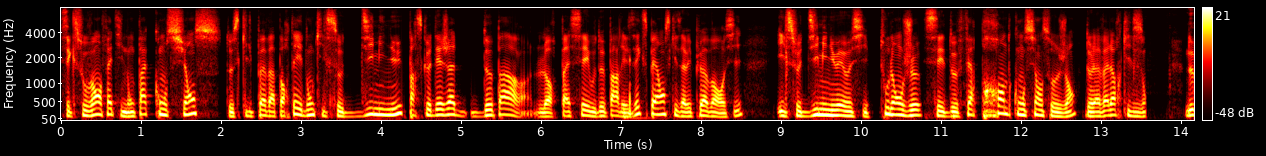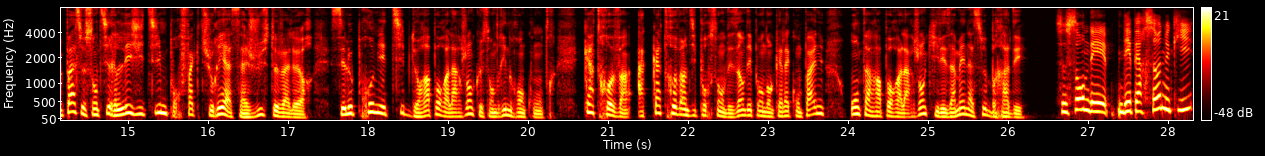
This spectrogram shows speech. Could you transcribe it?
c'est que souvent, en fait, ils n'ont pas conscience de ce qu'ils peuvent apporter et donc ils se diminuent parce que déjà, de par leur passé ou de par les expériences qu'ils avaient pu avoir aussi, ils se diminuaient aussi. Tout l'enjeu, c'est de faire prendre conscience aux gens de la valeur qu'ils ont ne pas se sentir légitime pour facturer à sa juste valeur. C'est le premier type de rapport à l'argent que Sandrine rencontre. 80 à 90% des indépendants qu'elle accompagne ont un rapport à l'argent qui les amène à se brader Ce sont des, des personnes qui,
